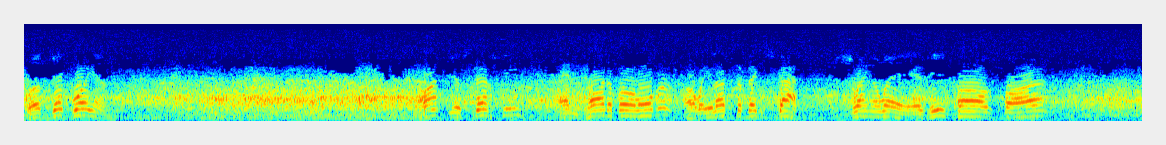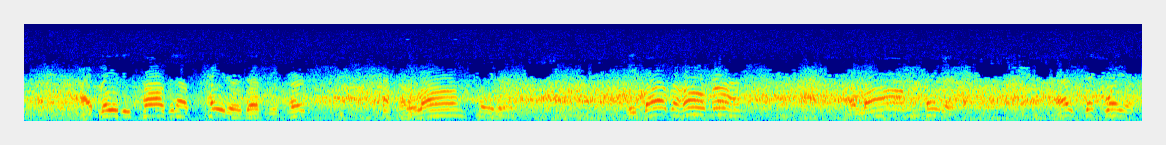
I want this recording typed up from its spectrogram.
Well, Dick Williams, Bunt Yastrzemski, and Tartabull over, or we let the Big Scott swing away as he calls for, I believe he calls it a tater, doesn't he, Curt? a long tater. He calls a home run a long tater. That's Dick Williams,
